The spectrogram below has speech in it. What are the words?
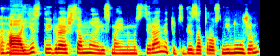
Мгм. А если ты играешь со мной или с моими мастерами, то тебе запрос не нужен.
